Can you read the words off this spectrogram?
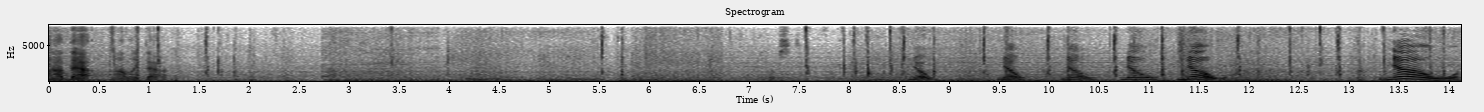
Not that. Not like that. No. No. No. No. No. No!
